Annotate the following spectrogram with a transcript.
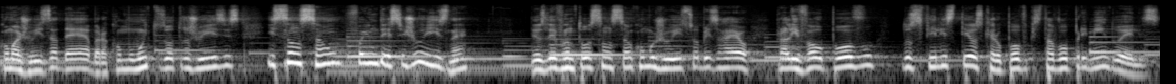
como a juíza Débora, como muitos outros juízes, e Sansão foi um desses juízes, né? Deus levantou Sansão como juiz sobre Israel para livrar o povo dos filisteus, que era o povo que estava oprimindo eles.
